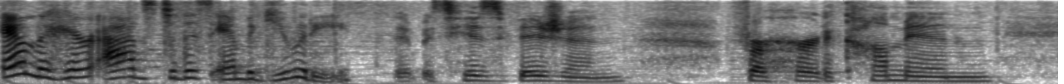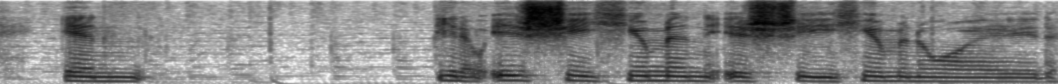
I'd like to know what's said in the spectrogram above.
and the hair adds to this ambiguity. It was his vision for her to come in in you know, is she human? Is she humanoid?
